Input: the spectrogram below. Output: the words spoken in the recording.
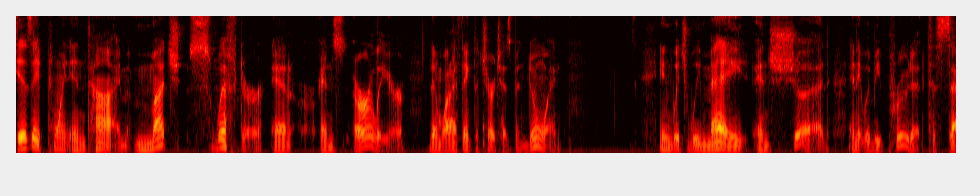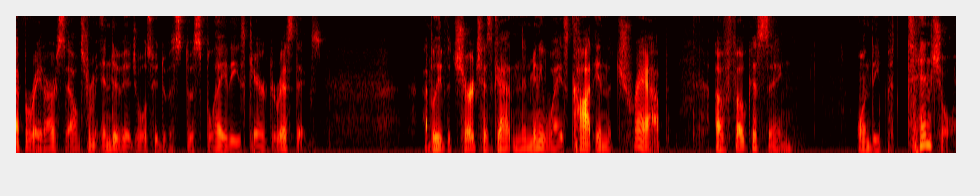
is a point in time, much swifter and, and earlier than what I think the church has been doing, in which we may and should, and it would be prudent to separate ourselves from individuals who dis- display these characteristics. I believe the church has gotten, in many ways, caught in the trap of focusing on the potential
